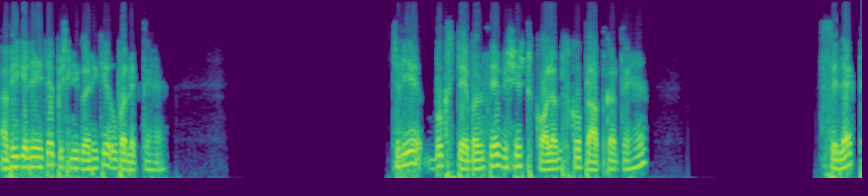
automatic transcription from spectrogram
अभी के लिए इसे पिछली क्वेरी के ऊपर लिखते हैं। चलिए बुक्स टेबल से विशिष्ट कॉलम्स को प्राप्त करते हैं। Select,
